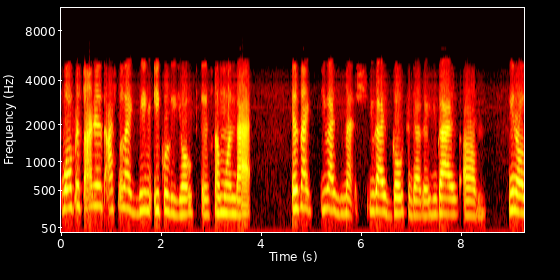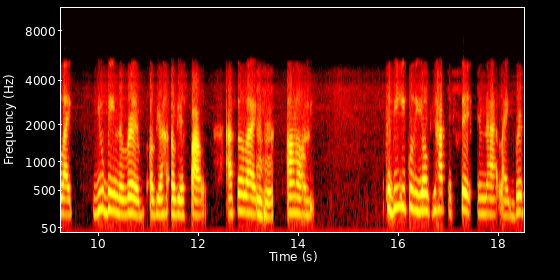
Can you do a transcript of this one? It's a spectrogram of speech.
well, for starters, I feel like being equally yoked is someone that is like you guys mesh. You guys go together. You guys, um, you know, like you being the rib of your of your spouse. I feel like mm-hmm. um to be equally yoked, you have to fit in that like rib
